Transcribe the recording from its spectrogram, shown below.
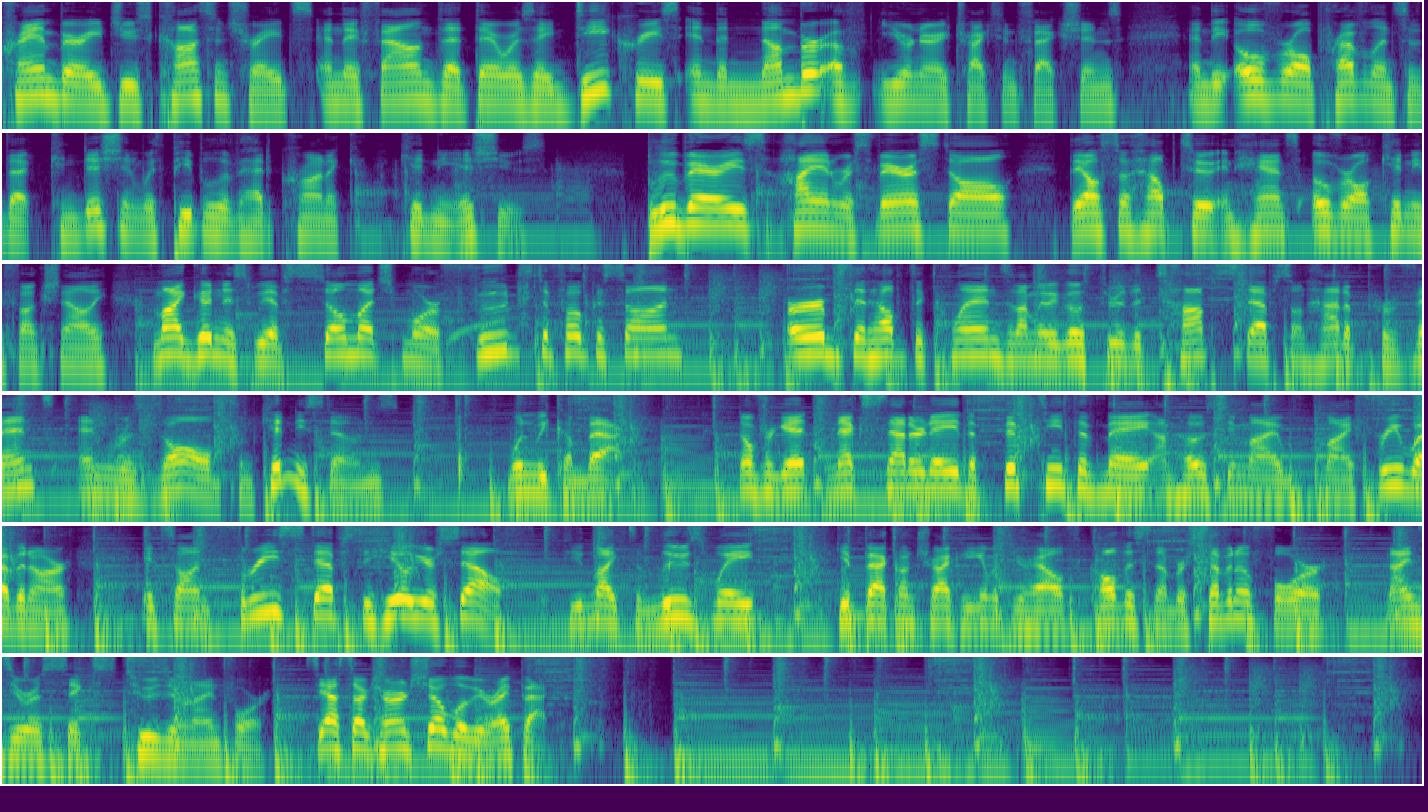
cranberry juice concentrates, and they found that there was a decrease in the number of urinary tract infections and the overall prevalence of that condition with people who have had chronic kidney issues. Blueberries, high in resveratrol, they also help to enhance overall kidney functionality. My goodness, we have so much more foods to focus on, herbs that help to cleanse, and I'm going to go through the top steps on how to prevent and resolve some kidney stones when we come back. Don't forget, next Saturday, the 15th of May, I'm hosting my, my free webinar it's on three steps to heal yourself. If you'd like to lose weight, get back on track again with your health, call this number 704 906 2094. See Ask Dr. Ernst Show. We'll be right back.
